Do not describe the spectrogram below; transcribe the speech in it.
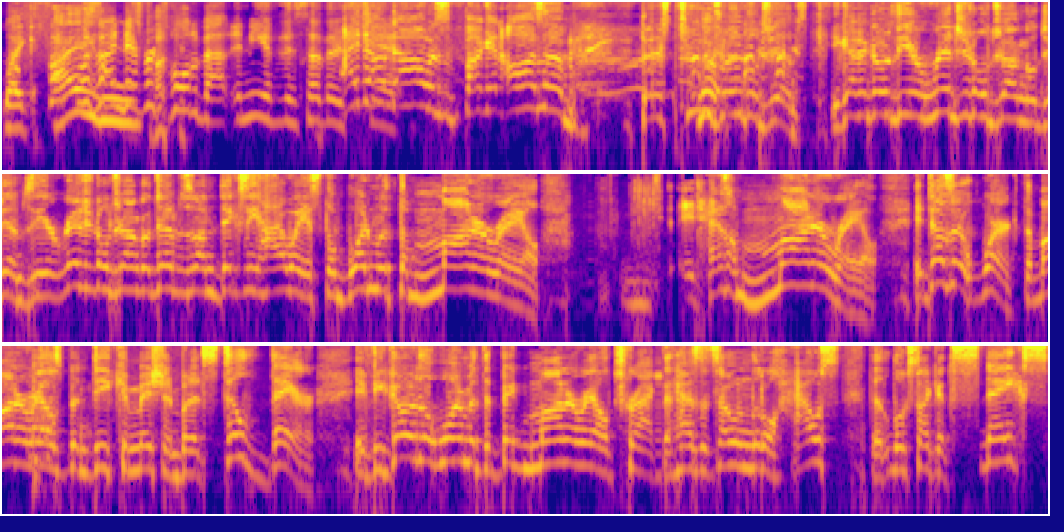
Like Fuck was I I'm- never told about any of this other I shit? don't know. It's fucking awesome. There's two Jungle Jim's. You got to go to the original Jungle Jim's. The original Jungle Jim's is on Dixie Highway. It's the one with the monorail. It has a monorail. It doesn't work. The monorail's been decommissioned, but it's still there. If you go to the one with the big monorail track that has its own little house that looks like it's snakes,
